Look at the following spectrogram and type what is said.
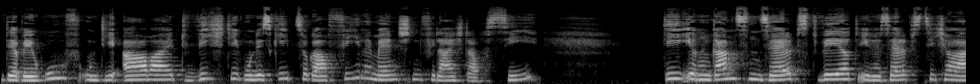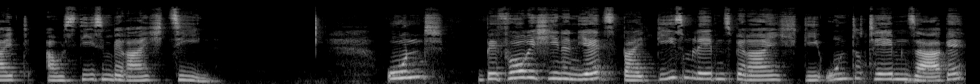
der Beruf und die Arbeit wichtig und es gibt sogar viele Menschen, vielleicht auch Sie, die ihren ganzen Selbstwert, ihre Selbstsicherheit aus diesem Bereich ziehen. Und bevor ich Ihnen jetzt bei diesem Lebensbereich die Unterthemen sage,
